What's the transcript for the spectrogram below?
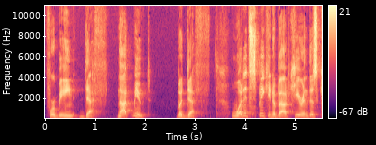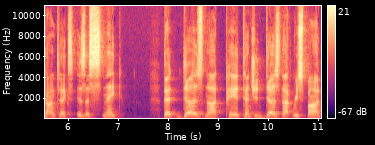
for being deaf, not mute, but deaf. What it's speaking about here in this context is a snake that does not pay attention, does not respond,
